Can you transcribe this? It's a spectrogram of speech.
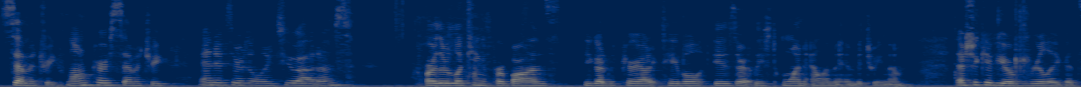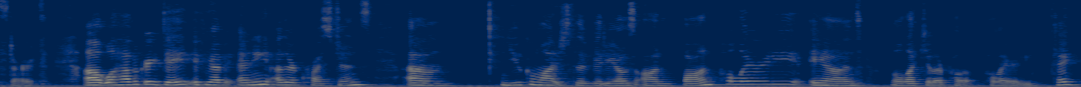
symmetry. Lone pairs, symmetry. And if there's only two atoms, or they're looking for bonds, you go to the periodic table, is there at least one element in between them? That should give you a really good start. Uh, well, have a great day. If you have any other questions, um, you can watch the videos on bond polarity and molecular polarity. Okay,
